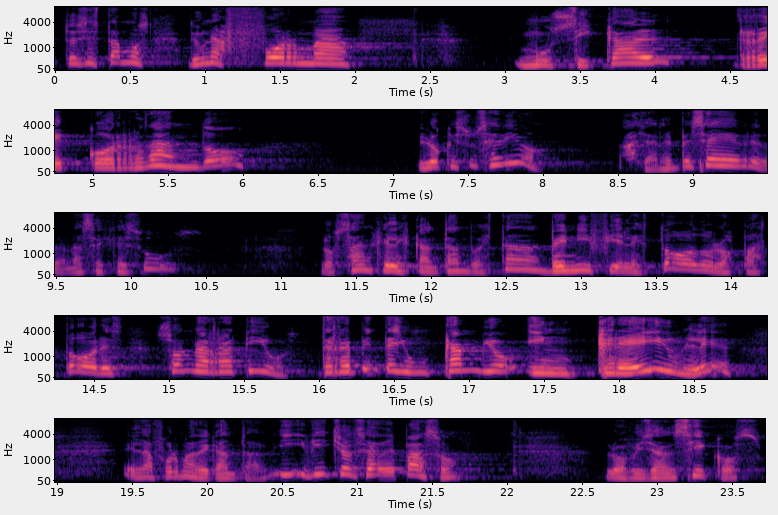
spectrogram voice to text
Entonces estamos de una forma musical recordando lo que sucedió allá en el pesebre, donde nace Jesús. Los ángeles cantando están, vení fieles todos, los pastores, son narrativos. De repente hay un cambio increíble en la forma de cantar. Y dicho sea de paso, los villancicos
